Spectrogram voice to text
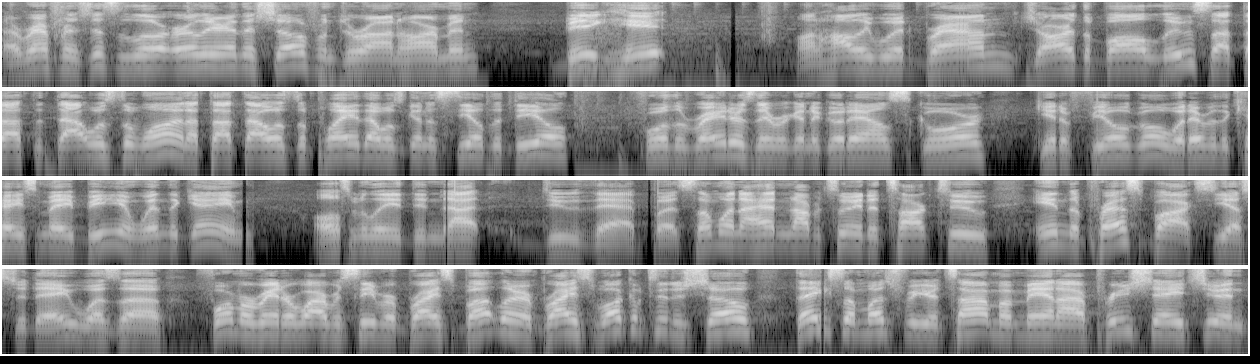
I referenced just a little earlier in the show from Duron Harmon. Big hit on Hollywood Brown, jarred the ball loose. I thought that that was the one. I thought that was the play that was going to seal the deal for the Raiders. They were going to go down, score, get a field goal, whatever the case may be, and win the game. Ultimately, it did not do that. But someone I had an opportunity to talk to in the press box yesterday was a former Raider wide receiver, Bryce Butler. And Bryce, welcome to the show. Thanks so much for your time, my man. I appreciate you. And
